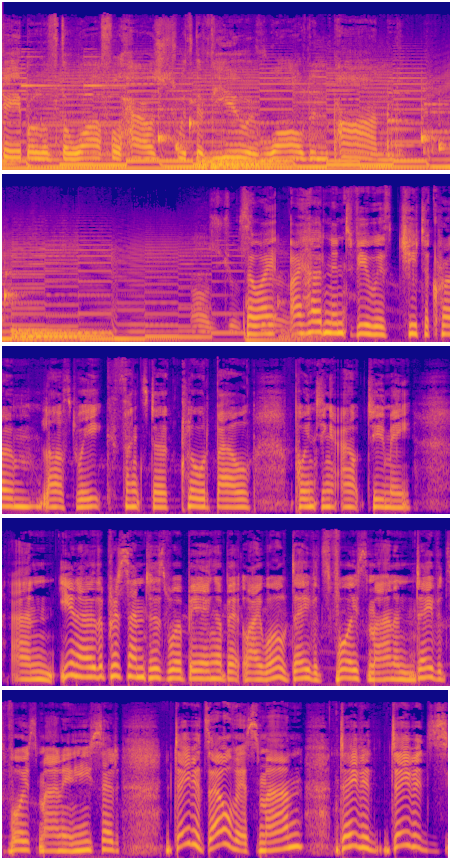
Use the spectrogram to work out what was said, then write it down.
table of the Waffle House with the view of Walden Pond. So I. I heard an interview with Cheetah Chrome last week, thanks to Claude Bell pointing it out to me. And, you know, the presenters were being a bit like, well, David's voice, man, and David's voice, man. And he said, David's Elvis, man. David, David's,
